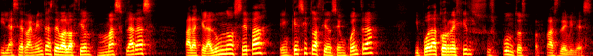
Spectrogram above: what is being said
y las herramientas de evaluación más claras para que el alumno sepa en qué situación se encuentra y pueda corregir sus puntos más débiles.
